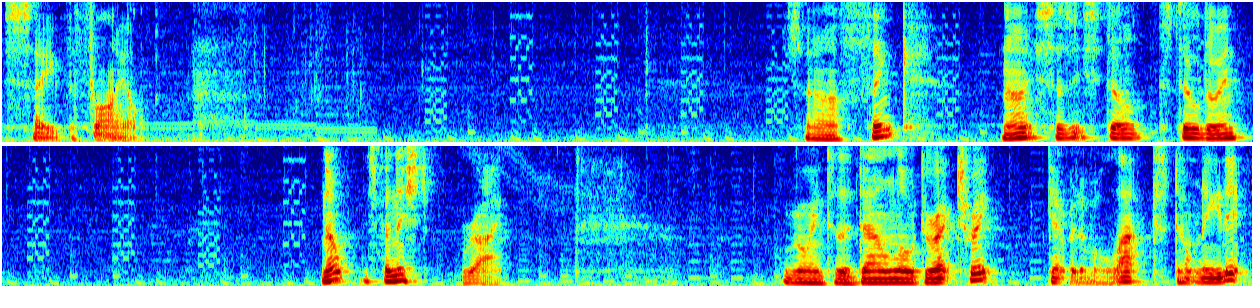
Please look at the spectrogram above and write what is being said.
Save the file. So I think no, it says it's still still doing. No, it's finished. Right. We'll go into the download directory. Get rid of all that don't need it.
